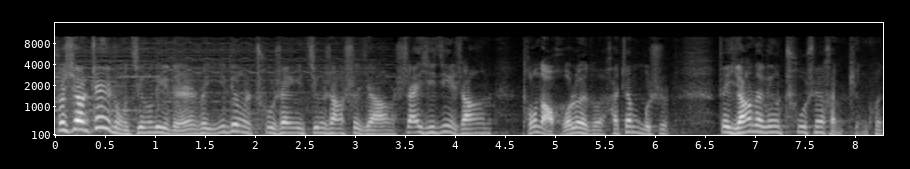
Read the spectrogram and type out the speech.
说像这种经历的人，说一定是出身于经商世家吗？山西晋商呢，头脑活络多，还真不是。这杨德龄出身很贫困，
